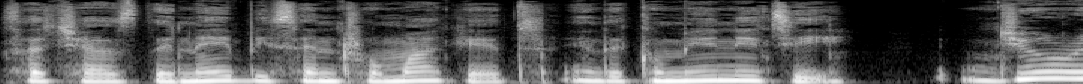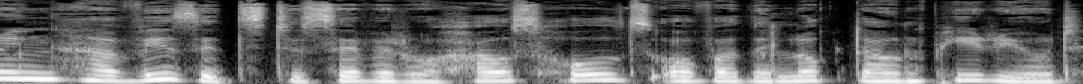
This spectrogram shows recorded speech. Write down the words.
such as the Nebbi Central Market in the community. During her visits to several households over the lockdown period,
